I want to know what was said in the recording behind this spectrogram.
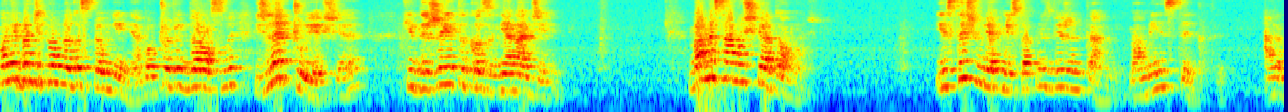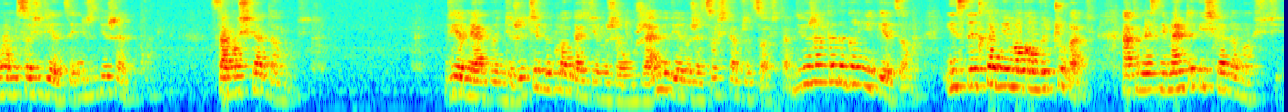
Bo nie będzie pełnego spełnienia, bo człowiek dorosły źle czuje się, kiedy żyje tylko z dnia na dzień. Mamy samoświadomość. Jesteśmy w jakimś stopniu zwierzętami. Mamy instynkty, ale mamy coś więcej niż zwierzęta. Samoświadomość. Wiemy, jak będzie życie wyglądać, wiemy, że umrzemy, wiemy, że coś tam, że coś tam. Zwierzęta tego nie wiedzą. Instynktownie mogą wyczuwać, natomiast nie mają takiej świadomości.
